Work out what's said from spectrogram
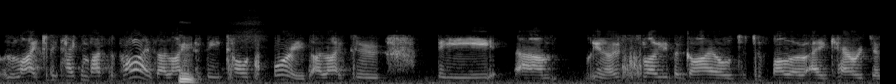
like to be taken by surprise. I like mm. to be told stories. I like to be, um, you know, slowly beguiled to follow a character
